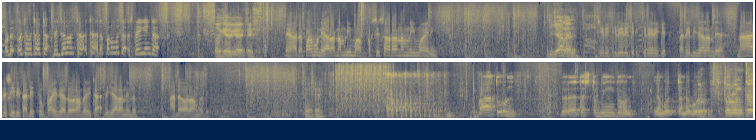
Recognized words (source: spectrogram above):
Oh, de- oh, cak, cak, cak, di jalan, cak, cak, depanmu, cak, staging, cak. Oke, oke, oke. Ya, depanmu nih, arah 65, persis arah 65 ini. Di jalan. Kiri, kiri dikit, kiri dikit. Tadi di jalan dia. Nah, di sini tadi, sumpah ini ada orang tadi, cak, di jalan itu. Ada orang tadi. Oke. Ah, turun. Dari atas tebing turun. Yang gua tanda gua. Tur- turun ke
